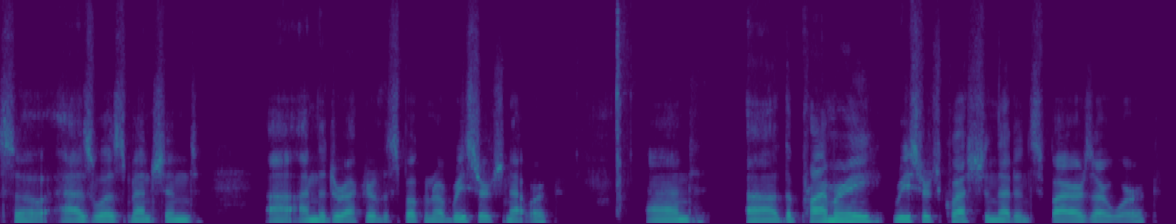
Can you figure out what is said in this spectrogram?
so as was mentioned, uh, I'm the director of the Spoken Web Research Network. And uh, the primary research question that inspires our work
